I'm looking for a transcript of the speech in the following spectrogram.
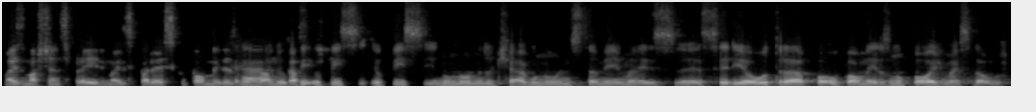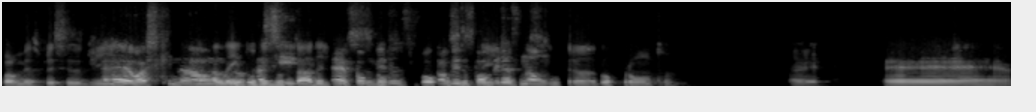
mais uma chance para ele. Mas parece que o Palmeiras Cara, não tá muito eu, eu pensei, eu pensei no nome do Thiago Nunes também, mas é, seria outra. O Palmeiras não pode mais se dar. O Palmeiras precisa de. É, eu acho que não. Além do assim, resultado, ele é, precisa Palmeiras, talvez o Palmeiras não. Um treinador pronto. É, é,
